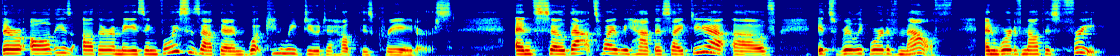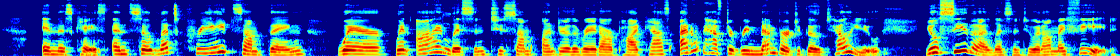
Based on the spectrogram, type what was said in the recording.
there are all these other amazing voices out there. And what can we do to help these creators? And so that's why we had this idea of it's really word of mouth, and word of mouth is free in this case. And so let's create something where when I listen to some under the radar podcast, I don't have to remember to go tell you. You'll see that I listen to it on my feed.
